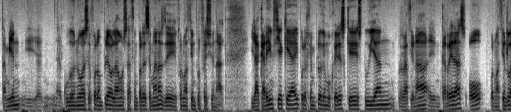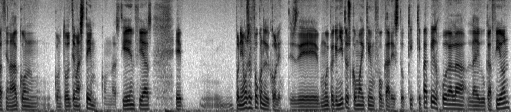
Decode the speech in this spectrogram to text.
también, y eh, acudo de nuevo a ese foro empleo, hablábamos hace un par de semanas de formación profesional y la carencia que hay, por ejemplo, de mujeres que estudian relacionada en carreras o formación relacionada con, con, todo el tema STEM, con las ciencias. Eh, poníamos el foco en el cole, desde muy pequeñitos, cómo hay que enfocar esto. ¿Qué, papel juega la, educación?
